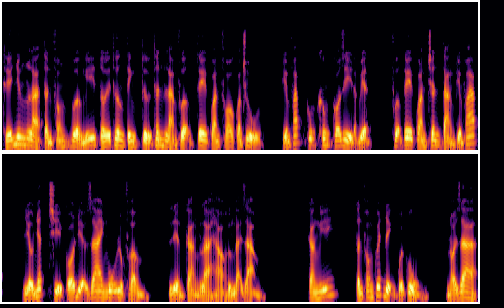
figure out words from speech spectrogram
Thế nhưng là Tần Phong vừa nghĩ tới thương tinh tử thân làm phượng tê quan phó quan chủ, kiếm pháp cũng không có gì đặc biệt, phượng tê quan chân tàng kiếm pháp, nhiều nhất chỉ có địa giai ngũ lục phẩm, liền càng là hào hứng đại giảm. Càng nghĩ, Tần Phong quyết định cuối cùng, nói ra,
